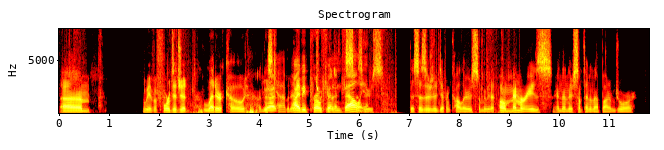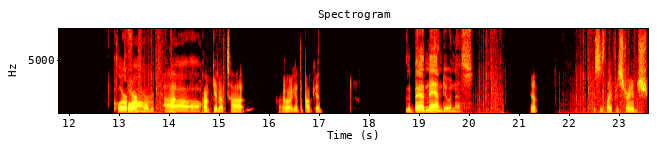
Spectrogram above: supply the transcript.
Um, we have a four-digit letter code on this cabinet. which would give Ibuprofen and Valium. scissors. The scissors are different colors, so maybe that. Oh, memories, and then there's something in that bottom drawer. Chloroform. Chloroform up top, Uh oh. pumpkin up top. Oh, I got the pumpkin. He's a bad man doing this. Yep. This is Life is Strange.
